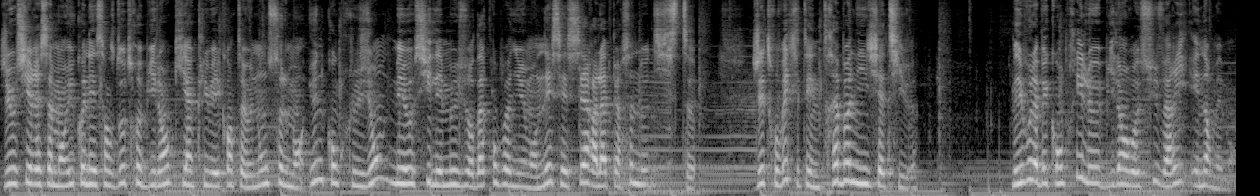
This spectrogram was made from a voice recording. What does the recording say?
J'ai aussi récemment eu connaissance d'autres bilans qui incluaient quant à eux non seulement une conclusion, mais aussi les mesures d'accompagnement nécessaires à la personne autiste. J'ai trouvé que c'était une très bonne initiative. Mais vous l'avez compris, le bilan reçu varie énormément.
